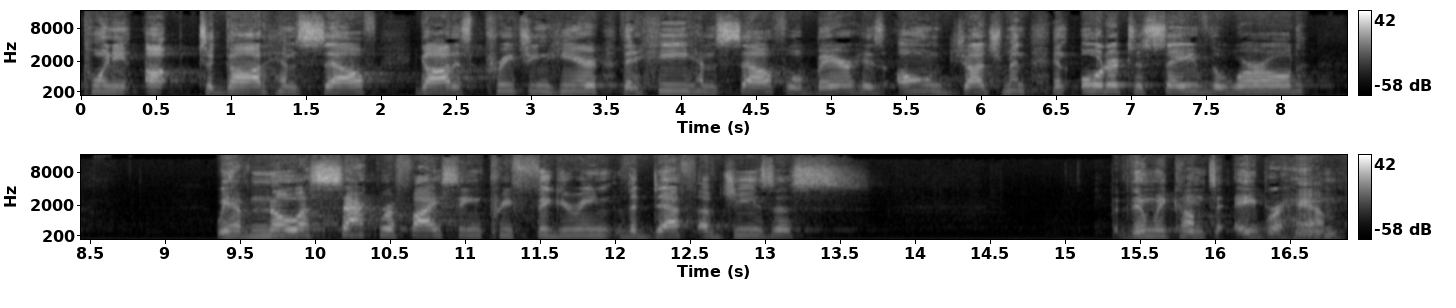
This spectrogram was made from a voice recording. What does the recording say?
pointing up to God Himself. God is preaching here that He Himself will bear His own judgment in order to save the world. We have Noah sacrificing, prefiguring the death of Jesus. But then we come to Abraham,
